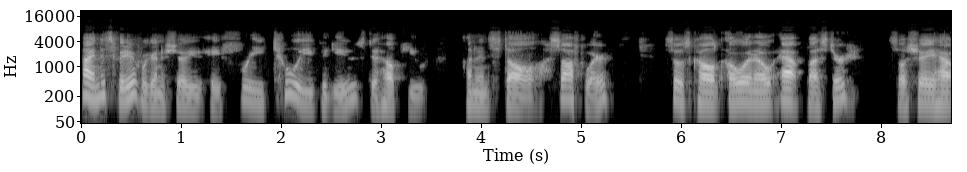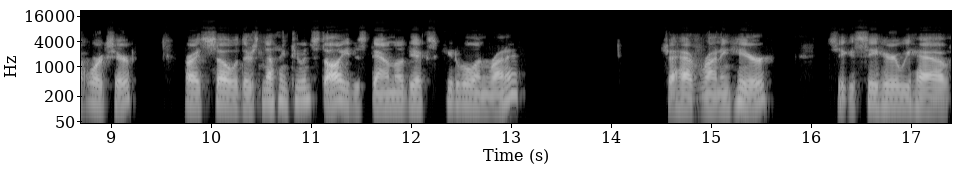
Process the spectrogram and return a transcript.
Hi, in this video we're going to show you a free tool you could use to help you uninstall software. So it's called O&O AppBuster. So I'll show you how it works here. Alright, so there's nothing to install. You just download the executable and run it, which I have running here. So you can see here we have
